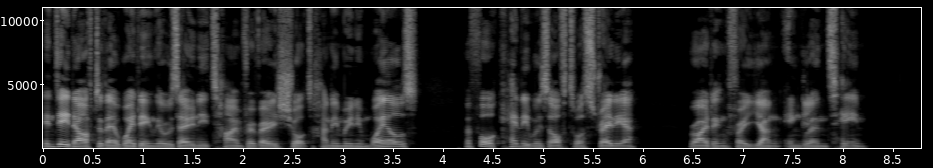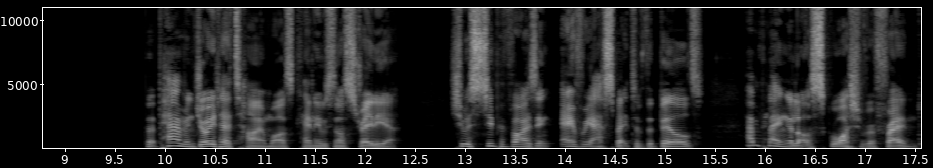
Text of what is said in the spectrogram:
Indeed, after their wedding, there was only time for a very short honeymoon in Wales before Kenny was off to Australia, riding for a young England team. But Pam enjoyed her time whilst Kenny was in Australia. She was supervising every aspect of the build and playing a lot of squash with a friend.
